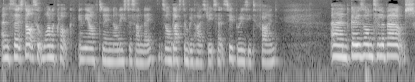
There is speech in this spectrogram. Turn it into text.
And so it starts at one o'clock in the afternoon on Easter Sunday. It's on Glastonbury High Street, so it's super easy to find. And goes on till about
